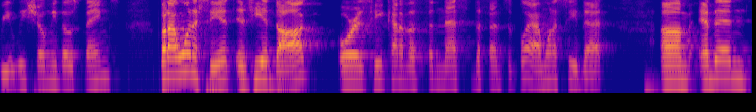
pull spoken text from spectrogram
really show me those things, but I want to see it. Is he a dog or is he kind of a finesse defensive player? I want to see that. Um, and then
